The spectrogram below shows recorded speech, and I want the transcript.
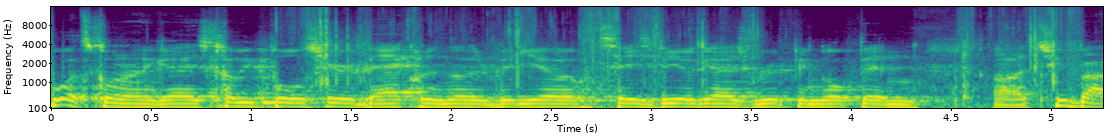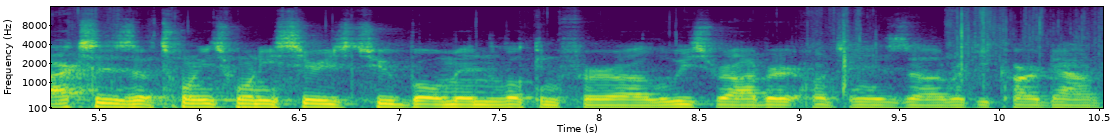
What's going on guys? Cubbie Pulls here back with another video. Today's video guys ripping open uh, two boxes of 2020 Series 2 Bowman looking for uh, Luis Robert hunting his uh, rookie card down.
